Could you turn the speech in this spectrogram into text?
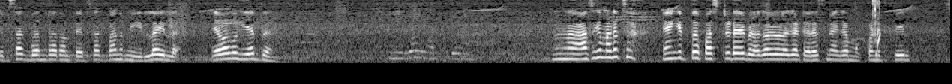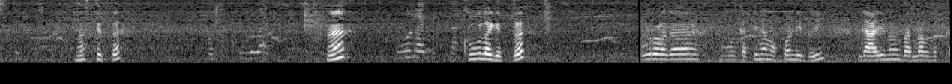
ಎಬ್ಸಕ್ ಬಂದ್ರಂತ ಎಬ್ಸಾಕ್ ಬಂದ್ರ ನೀ ಇಲ್ಲ ಇಲ್ಲ. ಯಾವಾಗ ಹೋಗಿ ಎದ್ದ? ಹಾಸಿಗೆ ಮಾಡತ್ತ ಹೆಂಗಿತ್ತು ಫಸ್ಟ್ ಡೇ ಬೆಳಗಾವಿ ಒಳಗ ಟೆರೆಸ್ ಮ್ಯಾಗ ಮುಕ್ಕೊಂಡಿದ್ದು ಫೀಲ್ ಮಸ್ತಿತ್ತು ಕೂಲಾಗಿತ್ತು ಹಾ? ಕೂಲ್ ಆಗಿತ್ತ ಕೂಲ್ ಆಗಿತ್ತು ಊರೊಳಗ ಕತ್ತಿನ ಮಕ್ಕೊಂಡಿದ್ವಿ. ಗಾಳಿನೂ ಬರ್ಲಾರ್ದಕ್ಕ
